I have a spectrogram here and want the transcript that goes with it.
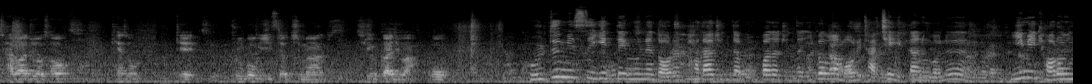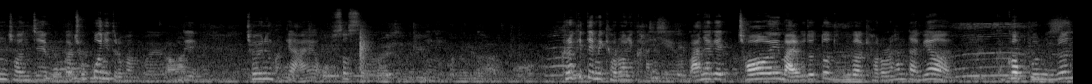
잡아줘서 계속 이렇게 굴곡이 있었지만 지금까지 왔고 골드미스이기 때문에 너를 받아준다 못 받아준다 이거가 머리 자체에 있다는 거는 이미 결혼 전제에 뭔가 조건이 들어간 거예요. 근데 저희는 그게 아예 없었어요. 네. 그렇기 때문에 결혼이 가능해요. 만약에 저희 말고도 또 누군가 결혼을 한다면 그 커플은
